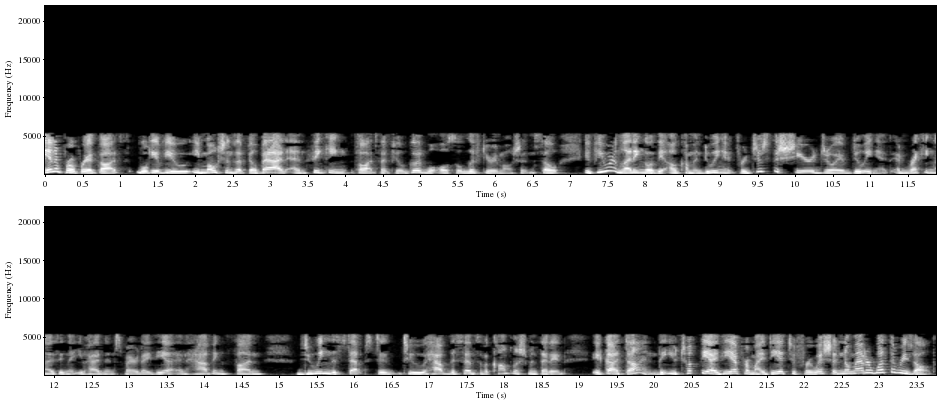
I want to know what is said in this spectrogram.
inappropriate thoughts will give you emotions that feel bad and thinking thoughts that feel good will also lift your emotions. So if you are letting go of the outcome and doing it for just the sheer joy of doing it and recognizing that you had an inspired idea and having fun doing the steps to, to have the sense of accomplishment that it, it got done, that you took the idea from idea to fruition no matter what the result.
